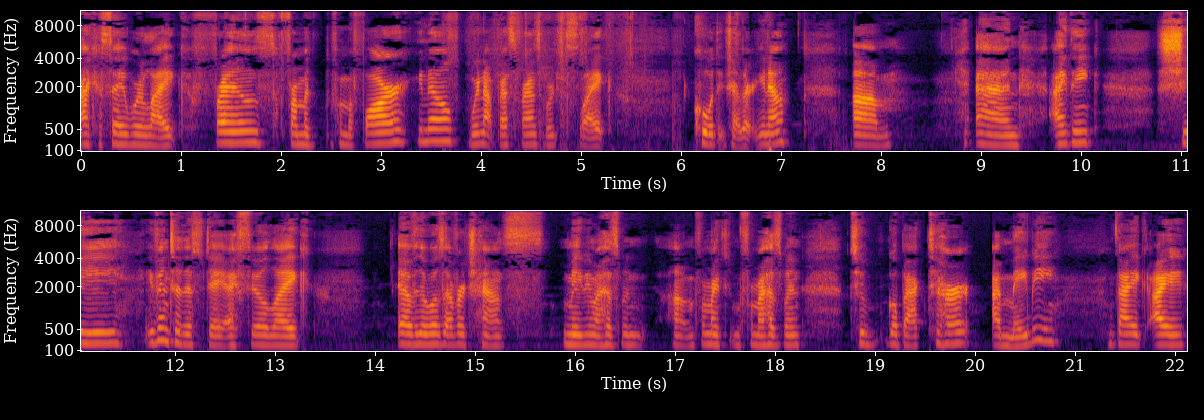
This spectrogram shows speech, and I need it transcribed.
I could say we're like friends from a from afar, you know. We're not best friends, we're just like cool with each other, you know? Um and I think she even to this day I feel like if there was ever a chance maybe my husband um for my for my husband to go back to her, I maybe like I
